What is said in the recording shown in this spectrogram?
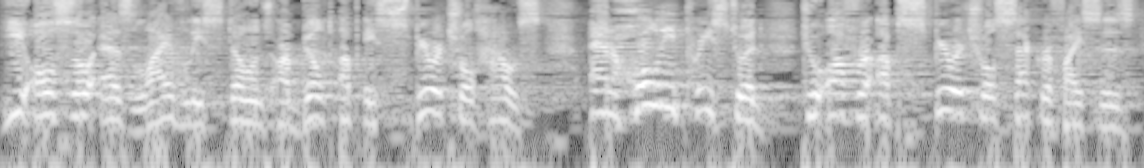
Ye also, as lively stones, are built up a spiritual house and holy priesthood to offer up spiritual sacrifices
